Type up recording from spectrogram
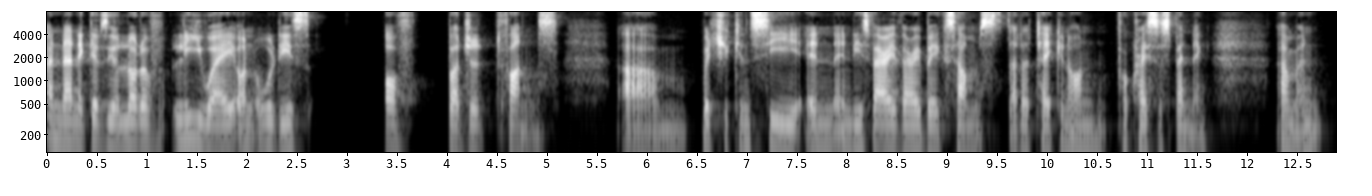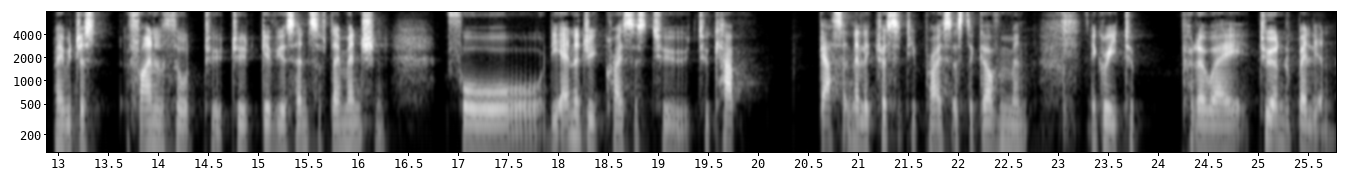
And then it gives you a lot of leeway on all these off budget funds, um, which you can see in, in these very, very big sums that are taken on for crisis spending. Um, and maybe just a final thought to, to give you a sense of dimension for the energy crisis to, to cap gas and electricity prices, the government agreed to put away 200 billion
